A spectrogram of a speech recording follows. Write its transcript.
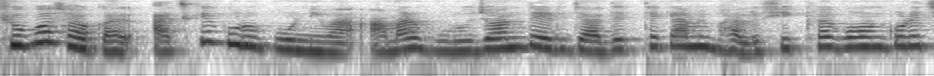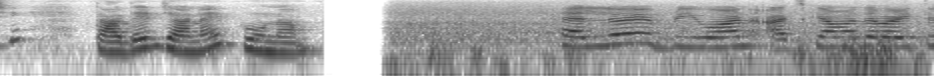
শুভ সকাল। আজকে গুরু পূর্ণিমা। আমার গুরুজনদের, যাদের থেকে আমি ভালো শিক্ষা গ্রহণ করেছি, তাদের জানাই প্রণাম। হ্যালো এভরিওয়ান আজকে আমাদের বাড়িতে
